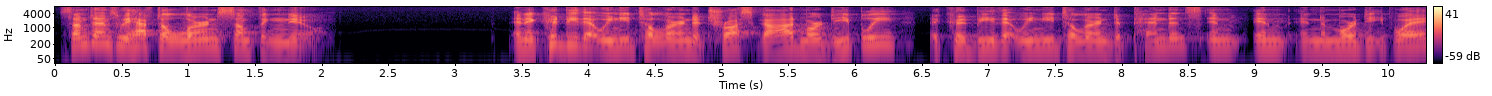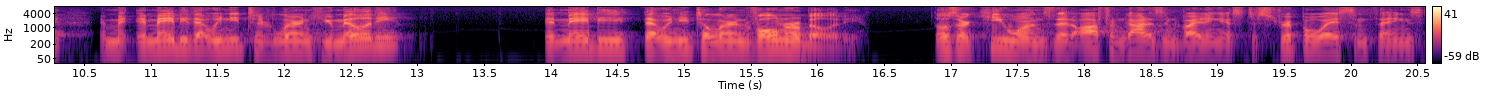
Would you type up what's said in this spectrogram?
Sometimes we have to learn something new. And it could be that we need to learn to trust God more deeply. It could be that we need to learn dependence in, in, in a more deep way. It may, it may be that we need to learn humility. It may be that we need to learn vulnerability. Those are key ones that often God is inviting us to strip away some things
